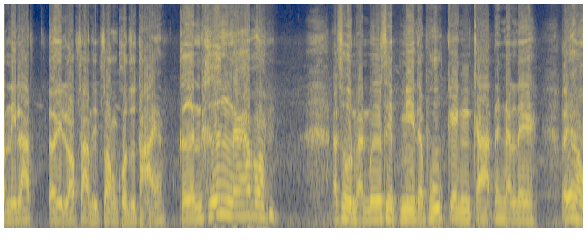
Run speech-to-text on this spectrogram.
อนนี้รับเอ้ยรอบสามสิบสองคนสุดท้ายครับ เกินครึ่งนะครับผมอสูรพันมือสิบมีแต่ผู้เก่งกาดทั้งนั้นเลยเอ้ยเอา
